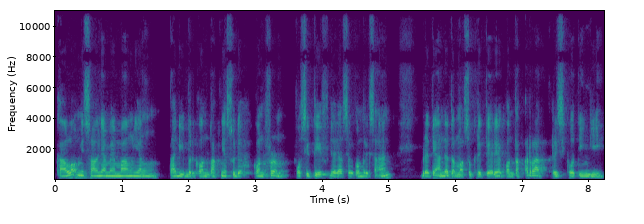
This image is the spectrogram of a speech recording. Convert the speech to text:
kalau misalnya memang yang tadi berkontaknya sudah confirm positif dari hasil pemeriksaan, berarti Anda termasuk kriteria kontak erat risiko tinggi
